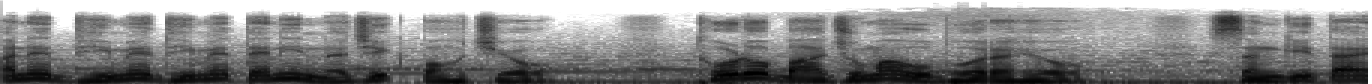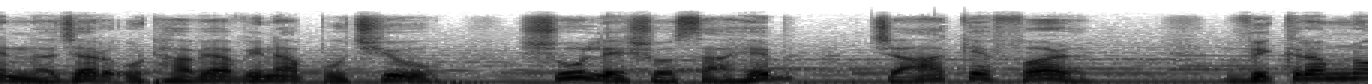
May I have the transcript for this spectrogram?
અને ધીમે ધીમે તેની નજીક પહોંચ્યો. થોડો બાજુમાં ઊભો રહ્યો. સંગીતાએ નજર ઉઠાવ્યા વિના પૂછ્યું, શું લેશો સાહેબ? ચા કે ફળ? વિક્રમનો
